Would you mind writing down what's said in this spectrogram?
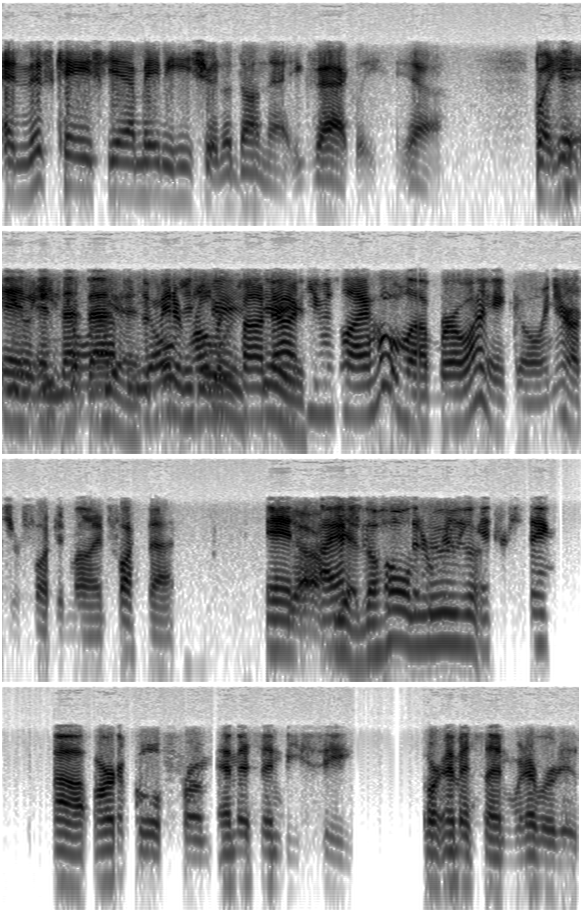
in this case, yeah, maybe he shouldn't have done that. Exactly. Yeah. But he, you and, know, he's and that, going that after the the minute It's Roman serious, found out, he was like, "Hold up, bro, I ain't going. You're out your fucking mind. Fuck that." And Yeah. I Yeah, the whole posted a really news- interesting uh, article from MSNBC or MSN, whatever it is,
